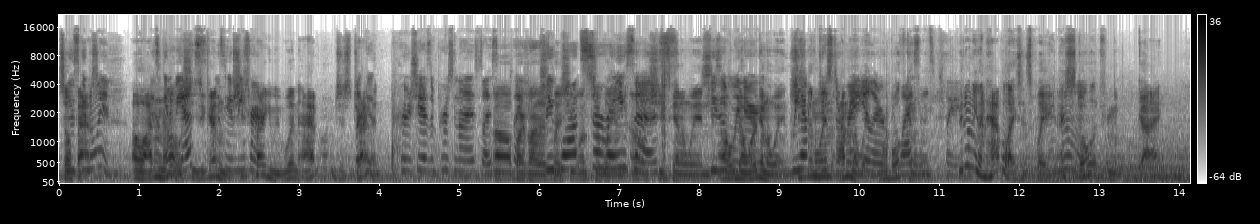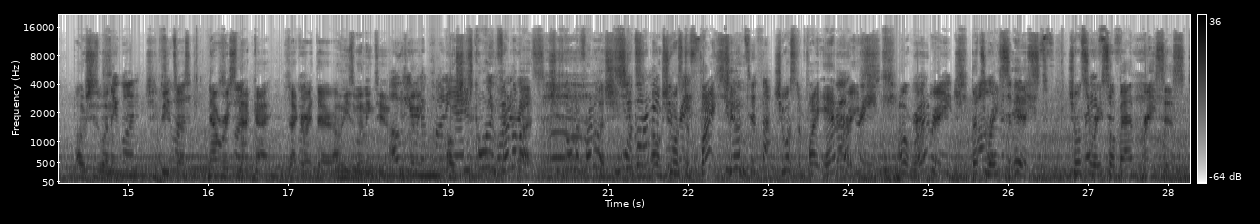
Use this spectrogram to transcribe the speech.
so Who's fast. gonna win? Oh, I don't know. She's gonna. She's her? probably gonna win. I'm just Look driving. her. She has a personalized license Oh, plate. personalized she plate. wants, She wants to win. race Oh, us. she's gonna win. She's a oh winner. no, we're gonna win. We she's have gonna win. just a I'm gonna win. regular We're both gonna win. license plate. We don't even have a license plate. I I, stole it from a guy. Oh, she's winning. won. She She beats us. Now we're She racing won. that guy. That guy won. right there. Oh, he's winning too. Oh, he's you're winning. Pontiac? Oh, she's going You in front of us. She's going in front of us. She, She wants. Oh, she to wants to fight She too. wants to fight. She wants to fight and Road race. rage. Oh, road, Road rage. rage. That's All racist. She wants to race so bad. Racist.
